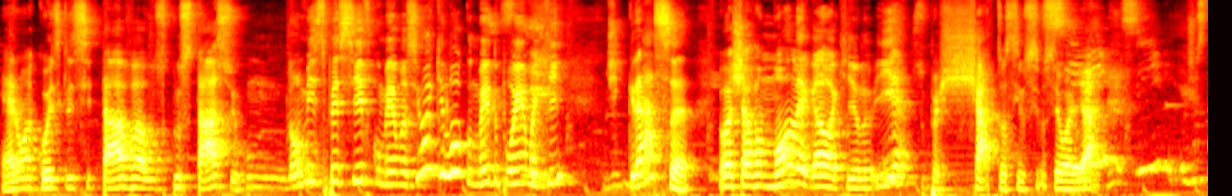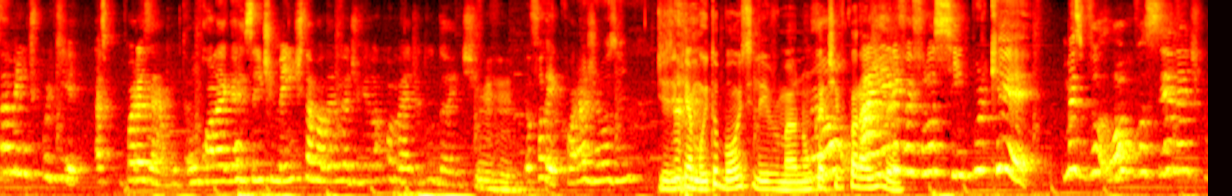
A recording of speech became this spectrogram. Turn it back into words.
Era uma coisa que ele citava os crustáceos com nome específico mesmo, assim, olha que louco, no meio do poema aqui, de graça. Eu achava mó legal aquilo. E é super chato, assim, se você olhar. Sim, as- por exemplo, um colega recentemente estava lendo a Divina Comédia do Dante. Uhum. Eu falei, corajoso, hein? Dizem que é muito bom esse livro, mas eu nunca Não, tive coragem aí de ele ler. foi e falou assim, por quê? Mas logo você, né, tipo,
